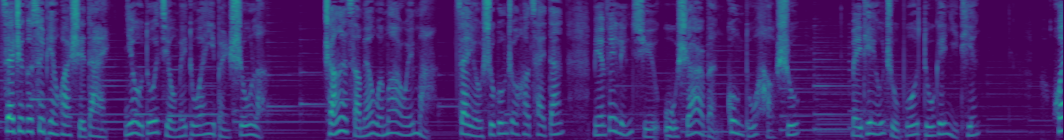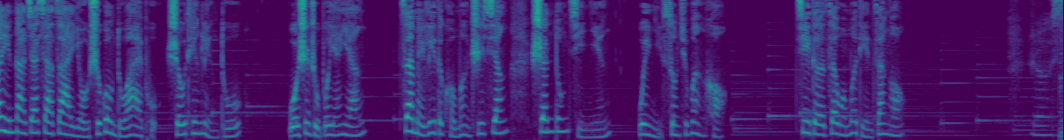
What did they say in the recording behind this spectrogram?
在这个碎片化时代，你有多久没读完一本书了？长按扫描文末二维码。在有书公众号菜单，免费领取五十二本共读好书，每天有主播读给你听。欢迎大家下载有书共读 app 收听领读。我是主播杨洋，在美丽的孔孟之乡山东济宁为你送去问候。记得在文末点赞哦。如夏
